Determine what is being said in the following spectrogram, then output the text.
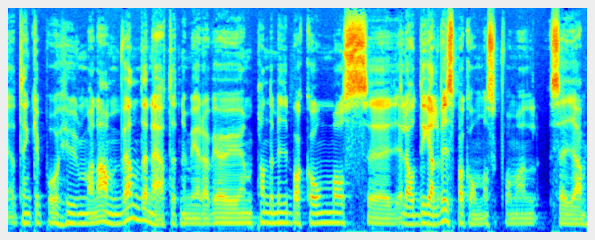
jag tänker på hur man använder nätet numera. Vi har ju en pandemi bakom oss, eh, eller delvis bakom oss får man säga,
